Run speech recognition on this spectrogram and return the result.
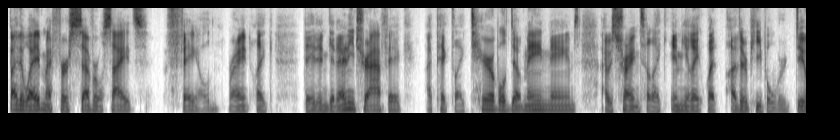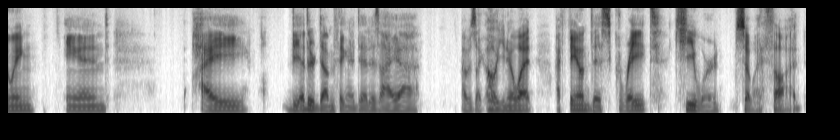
by the way, my first several sites failed, right? Like they didn't get any traffic. I picked like terrible domain names. I was trying to like emulate what other people were doing. And I the other dumb thing I did is I uh, I was like, oh, you know what? I found this great keyword, so I thought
